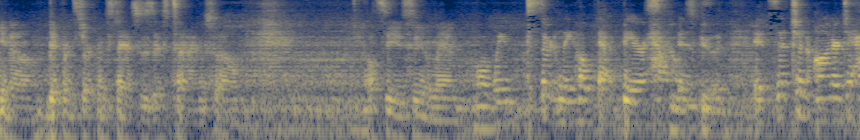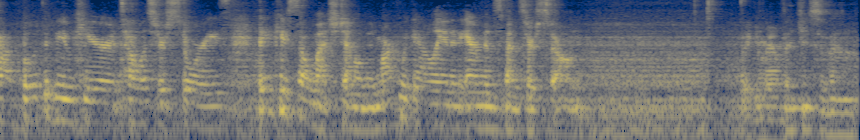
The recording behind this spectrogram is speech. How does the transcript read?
you know different circumstances this time. So. I'll see you soon, man. Well, we certainly hope that beer happens. Sounds good. It's such an honor to have both of you here and tell us your stories. Thank you so much, gentlemen. Mark Moogalian and Airman Spencer Stone. Thank you, ma'am. Thank you, Savannah.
